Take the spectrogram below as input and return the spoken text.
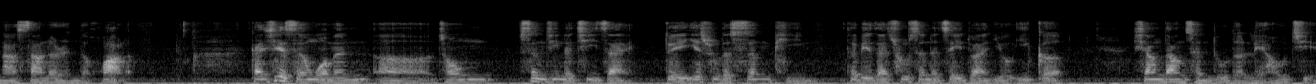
拿撒勒人的话了。感谢神，我们呃从圣经的记载对耶稣的生平。特别在出生的这一段，有一个相当程度的了解，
